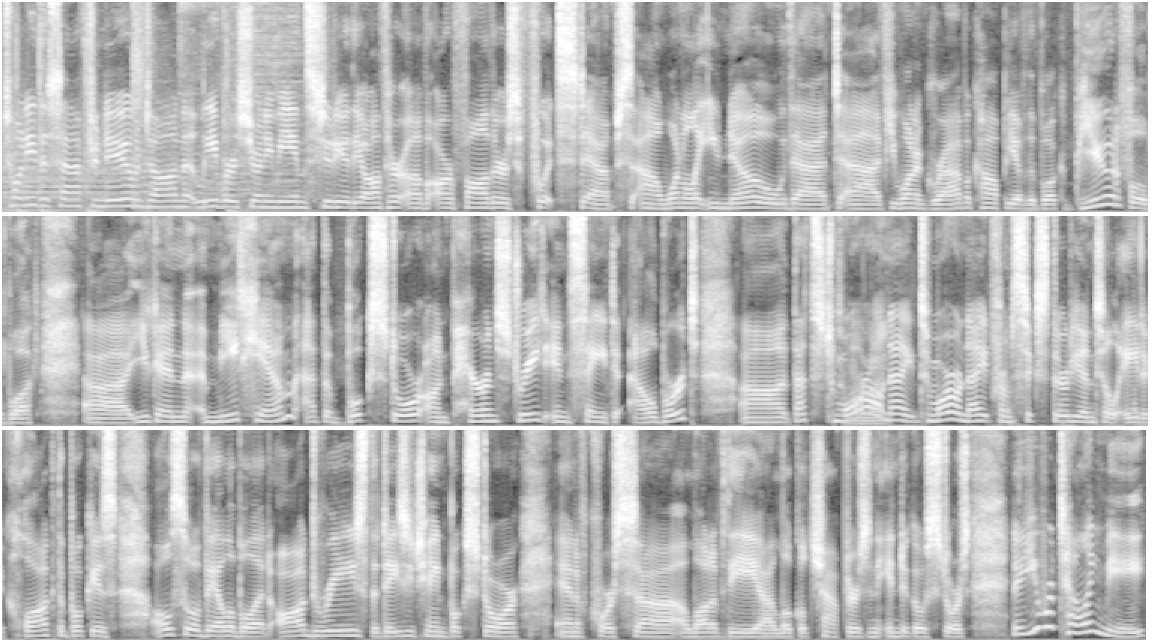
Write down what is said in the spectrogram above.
520 this afternoon. Don Levers joining me in the studio, the author of Our Father's Footsteps. I uh, want to let you know that uh, if you want to grab a copy of the book, beautiful book, uh, you can meet him at the bookstore on Perron Street in St. Albert. Uh, that's tomorrow, Tomorrow night. night. Tomorrow night from 6.30 until 8 o'clock. The book is also available at Audrey's, the Daisy Chain Bookstore, and of course, uh, a lot of the uh, local chapters and Indigo stores. Now, you were telling me,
